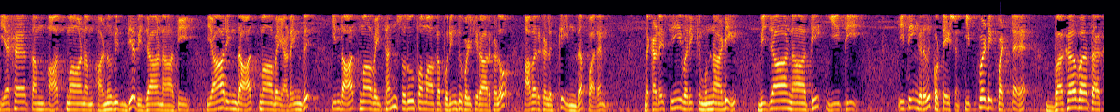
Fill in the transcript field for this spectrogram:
யக தம் ஆத்மானம் அணுவித்ய விஜானாதி. யார் இந்த ஆத்மாவை அடைந்து இந்த ஆத்மாவை தன் சொரூபமாக புரிந்து கொள்கிறார்களோ அவர்களுக்கு இந்த பலன். இந்த கடைசி வரிக்கு முன்னாடி விஜானாதி ஈதி. இதிங்கிறது கொட்டேஷன் இப்படிப்பட்ட பகவதக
